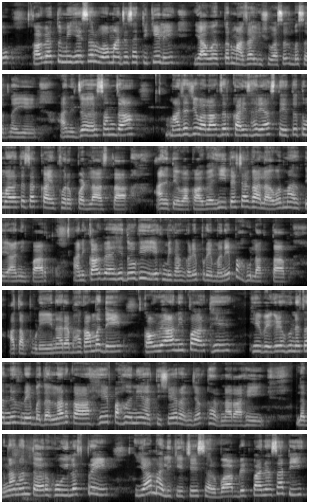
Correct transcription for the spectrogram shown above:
काव्या तुम्ही हे सर्व माझ्यासाठी केले यावर तर माझा विश्वासच बसत नाही आहे आणि जर समजा माझ्या जीवाला जर काही झाले असते तर तुम्हाला त्याचा काय फरक पडला असता? आणि तेव्हा काव्या ही त्याच्या गालावर मारते आणि पार्थ आणि काव्या हे दोघेही एकमेकांकडे प्रेमाने पाहू लागतात. आता पुढे येणाऱ्या भागामध्ये काव्या आणि पार्थ हे हे वेगळे होण्याचा निर्णय बदलणार का हे पाहणे अतिशय रंजक ठरणार आहे. लग्नानंतर होईलच प्रेम. या मालिकेचे सर्व अपडेट पाहण्यासाठी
